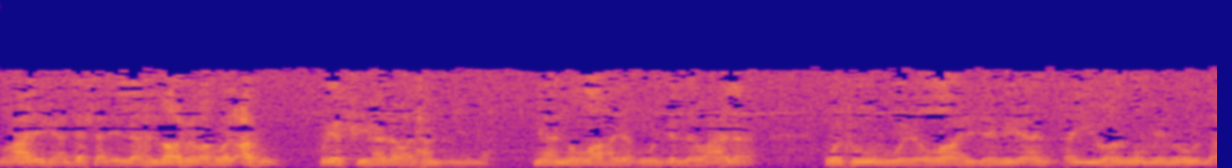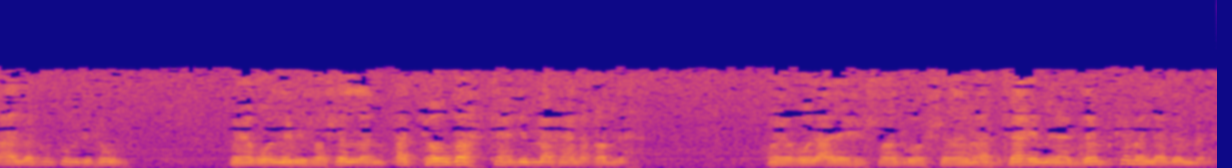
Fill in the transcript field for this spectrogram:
وعليك أن تسأل الله المغفرة والعفو ويكفي هذا والحمد لله. لأن الله يقول جل وعلا وتوبوا إلى الله جميعا أيها المؤمنون لعلكم تفلحون. ويقول النبي صلى الله عليه وسلم التوبة تهدم ما كان قبلها. ويقول عليه الصلاة والسلام التائب من الذنب كمن لا ذنب له.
